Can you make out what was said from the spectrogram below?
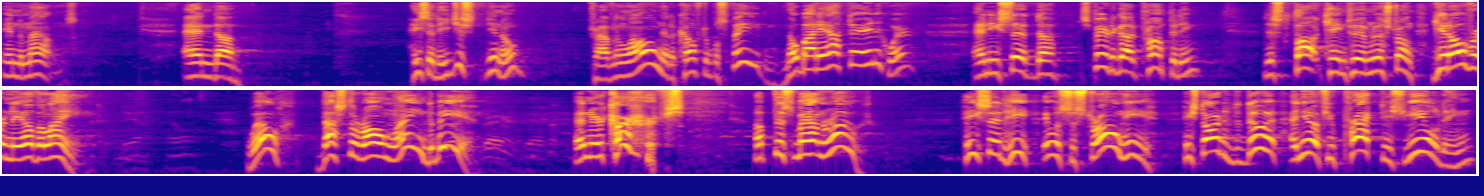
in the mountains. And uh, he said he just, you know, traveling along at a comfortable speed, nobody out there anywhere. And he said, uh, Spirit of God prompted him. This thought came to him real strong get over in the other lane. Well, that's the wrong lane to be in. And there are curves up this mountain road. He said he it was so strong he he started to do it. And you know, if you practice yielding,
